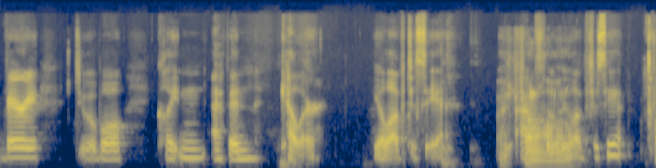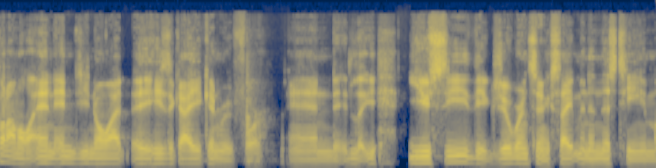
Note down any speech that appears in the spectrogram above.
very doable. Clayton Effin Keller. You'll love to see it. It's Absolutely love to see it. phenomenal. And and you know what? Uh, he's a guy you can root for. And it- you see the exuberance and excitement in this team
